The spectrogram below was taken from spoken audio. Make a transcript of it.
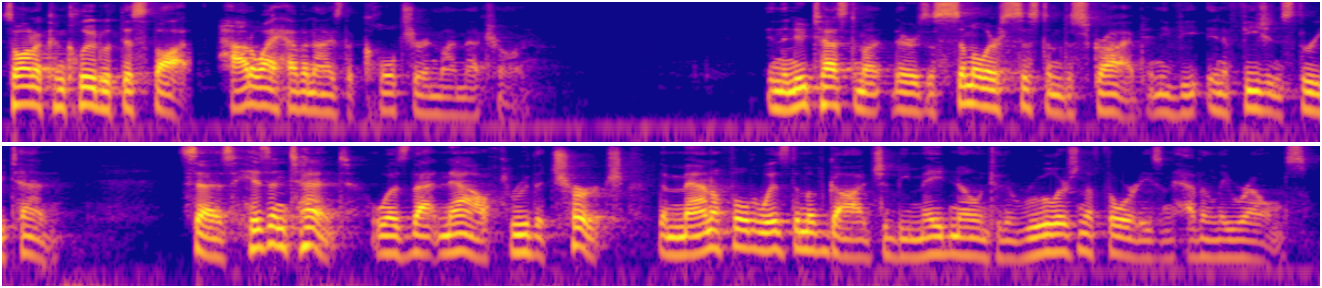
So I want to conclude with this thought. How do I heavenize the culture in my metron? In the New Testament, there's a similar system described in Ephesians 3:10. It says, "His intent was that now through the church the manifold wisdom of God should be made known to the rulers and authorities in heavenly realms."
